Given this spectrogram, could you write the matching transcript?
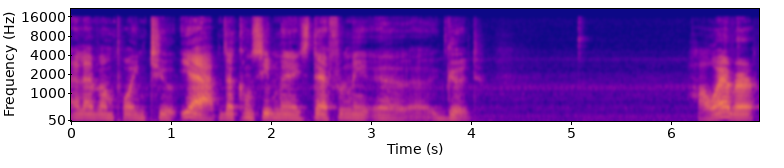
11.2. Yeah, the concealment is definitely uh, good. However,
